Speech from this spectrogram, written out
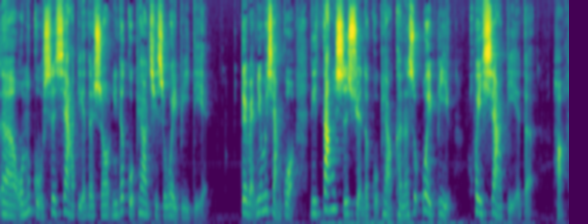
呃，我们股市下跌的时候，你的股票其实未必跌，对吧？你有没有想过，你当时选的股票可能是未必会下跌的？好，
